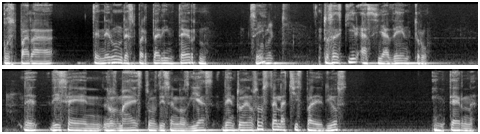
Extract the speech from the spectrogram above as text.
pues para tener un despertar interno. ¿sí? Correcto. Entonces hay que ir hacia adentro. dicen los maestros, dicen los guías, dentro de nosotros está la chispa de Dios interna.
